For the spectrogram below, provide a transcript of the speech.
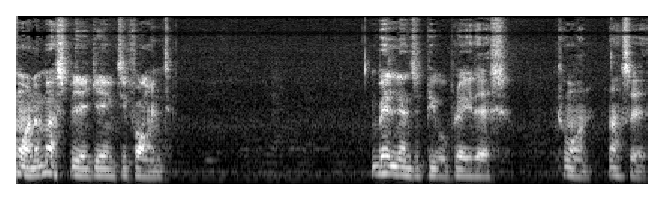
Come on, it must be a game to find. Millions of people play this. Come on, that's it.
